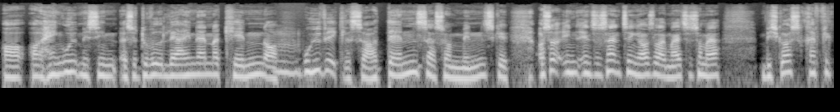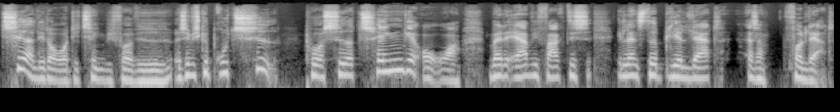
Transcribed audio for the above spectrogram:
og, og hænge ud med sin, altså du ved, lære hinanden at kende, og mm. udvikle sig og danne sig som menneske. Og så en interessant ting, jeg også har lagt mærke til, som er, vi skal også reflektere lidt over de ting, vi får at vide. Altså vi skal bruge tid på at sidde og tænke over, hvad det er, vi faktisk et eller andet sted bliver lært, altså får lært.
